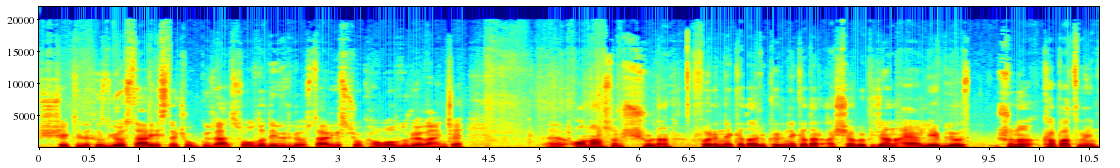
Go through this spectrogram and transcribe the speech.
şu şekilde hız göstergesi de çok güzel. Solda devir göstergesi çok havalı duruyor bence. Ee, Ondan sonra şuradan farın ne kadar yukarı ne kadar aşağı bakacağını ayarlayabiliyoruz. Şunu kapatmayın.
